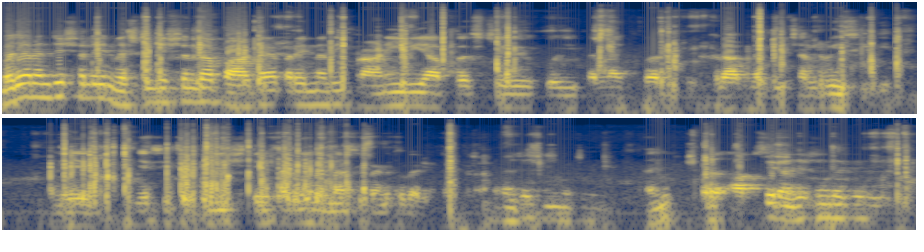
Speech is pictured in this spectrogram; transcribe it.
ਵਜ੍ਹਾ ਰੰਜਿਸ਼ ਹਲੇ ਇਨਵੈਸਟੀਗੇਸ਼ਨ ਦਾ ਪਾਰਟ ਹੈ ਪਰ ਇਹਨਾਂ ਦੀ ਪੁਰਾਣੀ ਵੀ ਆਪਸ 'ਚ ਕੋਈ ਪਹਿਲਾਂ ਇੱਕ ਵਾਰ ਖਰਾਬ ਲੱਗੀ ਚੱਲ ਰਹੀ ਸੀਗੀ। ਹਲੇ ਜੇ ਅਸੀਂ ਤਫਤੀਸ਼ ਤੇ ਸਾਰੀਆਂ ਗੱਲਾਂ ਅਸੀਂ ਪਿੰਡ ਤੋਂ ਵੈਰੀਫਾਈ ਕਰਾਂਗੇ। ਰੰਜਿਸ਼ ਹਾਂਜੀ? ਪਰ ਆਪਸੇ ਰੰਜਿਸ਼ ਨੂੰ ਲੱਗੀ ਹੋਈ ਹੈ।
